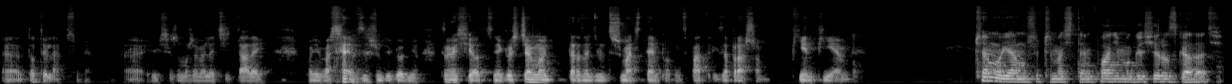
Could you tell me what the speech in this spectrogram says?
E, to tyle w sumie. E, I myślę, że możemy lecieć dalej, ponieważ w zeszłym tygodniu trochę się odcinek rozciągnął. Teraz będziemy trzymać tempo, więc Patryk, zapraszam. PNPM. Czemu ja muszę trzymać tempo, a nie mogę się rozgadać?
